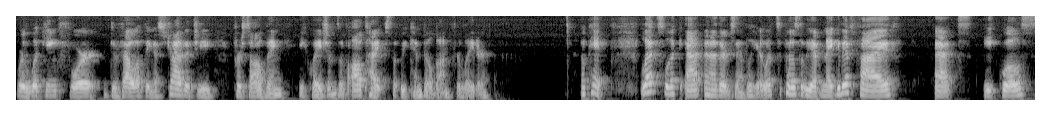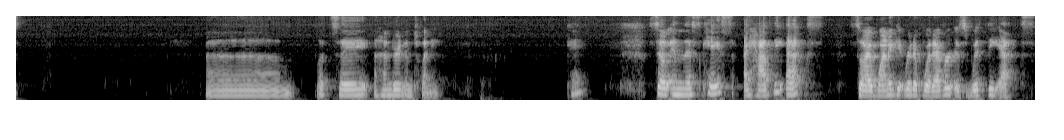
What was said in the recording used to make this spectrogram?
We're looking for developing a strategy for solving equations of all types that we can build on for later. Okay, let's look at another example here. Let's suppose that we have negative 5x equals, um, let's say 120. Okay, so in this case, I have the x, so I want to get rid of whatever is with the x.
